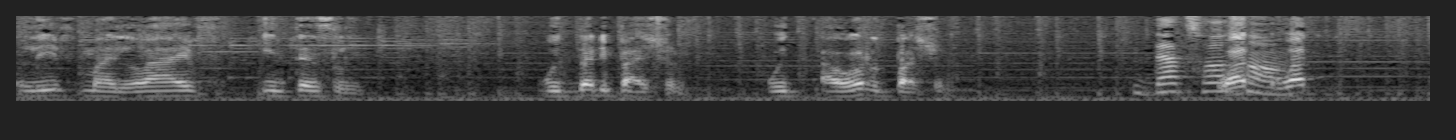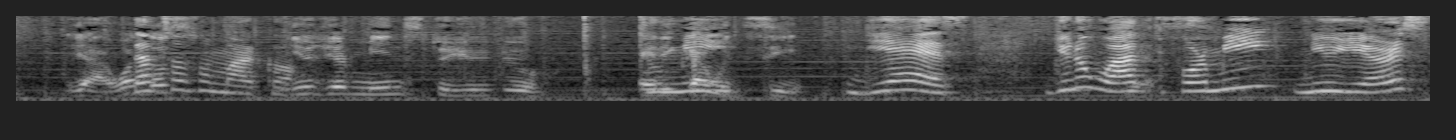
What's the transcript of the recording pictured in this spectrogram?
live my life intensely with very passion with a lot of passion That's awesome. what what yeah what That's does awesome, Marco. new year means to you To erika me. with c Yes. You know what? Yes. For me, New Year's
